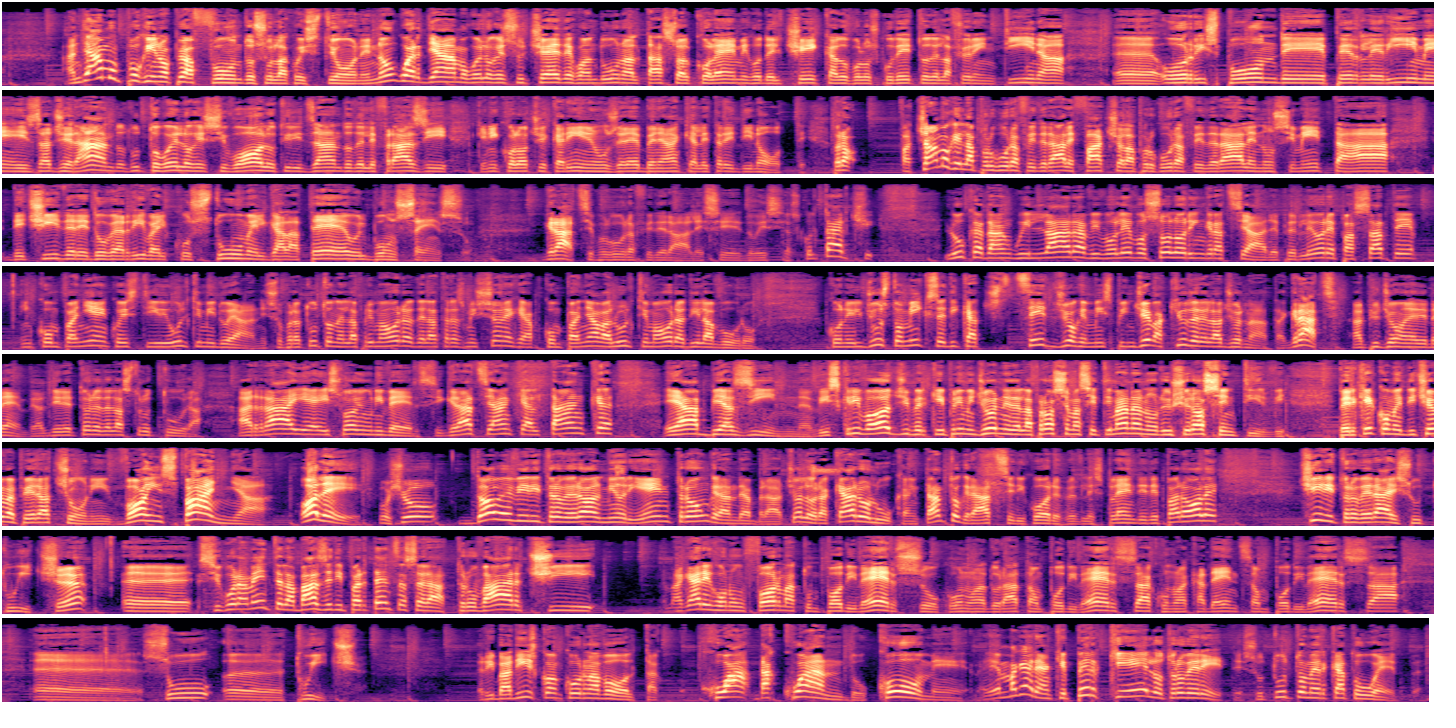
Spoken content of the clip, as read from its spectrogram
andiamo un pochino più a fondo sulla questione. Non guardiamo quello che succede quando uno ha il tasso alcolemico del Cecca dopo lo scudetto della Fiorentina. eh, o risponde per le rime esagerando tutto quello che si vuole, utilizzando delle frasi che Niccolò Ceccarini non userebbe neanche alle tre di notte. Però facciamo che la Procura federale faccia la Procura federale, non si metta a decidere dove arriva il costume, il galateo, il buonsenso. Grazie Procura federale se dovessi ascoltarci. Luca D'Anguillara, vi volevo solo ringraziare per le ore passate in compagnia in questi ultimi due anni, soprattutto nella prima ora della trasmissione che accompagnava l'ultima ora di lavoro, con il giusto mix di cazzeggio che mi spingeva a chiudere la giornata. Grazie al più giovane dei Bembe, al direttore della struttura, a Rai e ai suoi universi, grazie anche al Tank e a Biasin. Vi scrivo oggi perché i primi giorni della prossima settimana non riuscirò a sentirvi, perché come diceva Pieraccioni, vo in Spagna! Olè! Dove vi ritroverò al mio rientro? Un grande abbraccio. Allora, caro Luca, intanto grazie di cuore per le splendide parole. Ci ritroverai su Twitch. Eh, sicuramente la base di partenza sarà trovarci magari con un format un po' diverso, con una durata un po' diversa, con una cadenza un po' diversa eh, su eh, Twitch. Ribadisco ancora una volta, qua- da quando, come e magari anche perché lo troverete su tutto mercato web.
